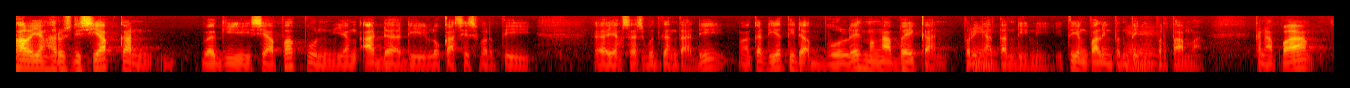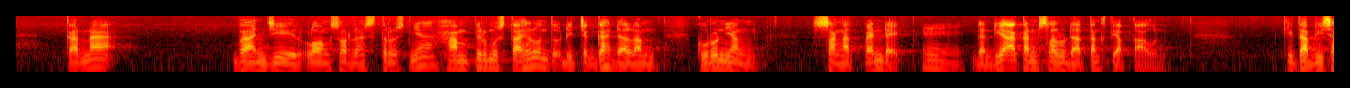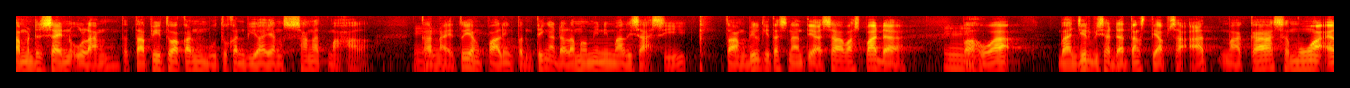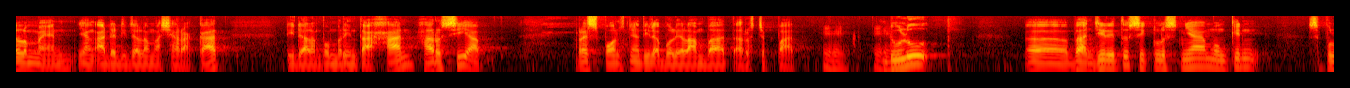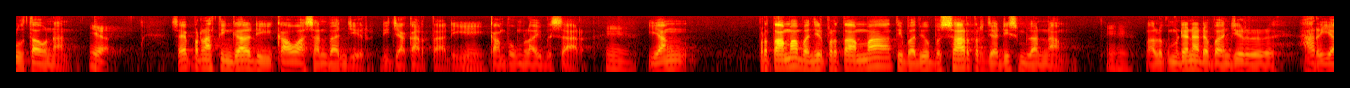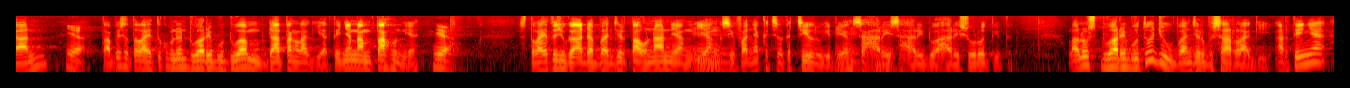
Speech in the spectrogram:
hal yang harus disiapkan bagi siapa pun yang ada di lokasi seperti eh, yang saya sebutkan tadi, maka dia tidak boleh mengabaikan peringatan hmm. dini. Itu yang paling penting hmm. yang pertama. Kenapa? Karena banjir, longsor dan seterusnya hampir mustahil untuk dicegah dalam kurun yang sangat pendek. Hmm. Dan dia akan selalu datang setiap tahun. Kita bisa mendesain ulang, tetapi itu akan membutuhkan biaya yang sangat mahal. Hmm. Karena itu yang paling penting adalah meminimalisasi, sambil kita senantiasa waspada hmm. bahwa banjir bisa datang setiap saat, maka semua elemen yang ada di dalam masyarakat, di dalam pemerintahan harus siap. Responsnya tidak boleh lambat, harus cepat. Hmm. Hmm. Dulu eh, banjir itu siklusnya mungkin 10 tahunan. Ya. Saya pernah tinggal di kawasan banjir di Jakarta, di hmm. Kampung Melayu Besar. Hmm. Yang pertama banjir pertama tiba-tiba besar terjadi 96 Mhm. Lalu kemudian ada banjir harian, ya. tapi setelah itu kemudian 2002 datang lagi, artinya enam tahun ya. ya. Setelah itu juga ada banjir tahunan yang hmm. yang sifatnya kecil-kecil gitu ya, hmm. sehari sehari dua hari surut gitu. Lalu 2007 banjir besar lagi, artinya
